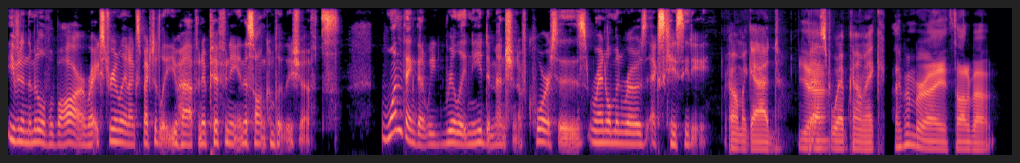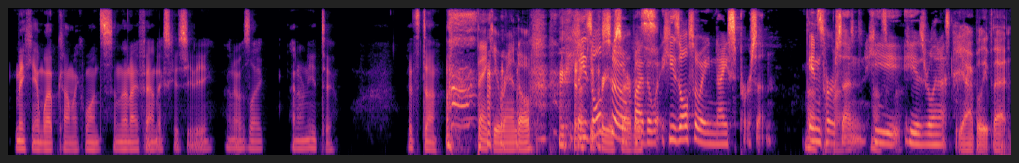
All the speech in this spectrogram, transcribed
even in the middle of a bar, right, extremely unexpectedly, you have an epiphany and the song completely shifts. One thing that we really need to mention, of course, is Randall Munroe's XKCD. Oh my god. Yeah. Best webcomic. I remember I thought about making a webcomic once and then I found XKCD and I was like, I don't need to. It's done. Thank you, Randall. he's you for your also, by the way, he's also a nice person. Not in surprised. person, Not he surprised. he is really nice. Yeah, I believe that.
